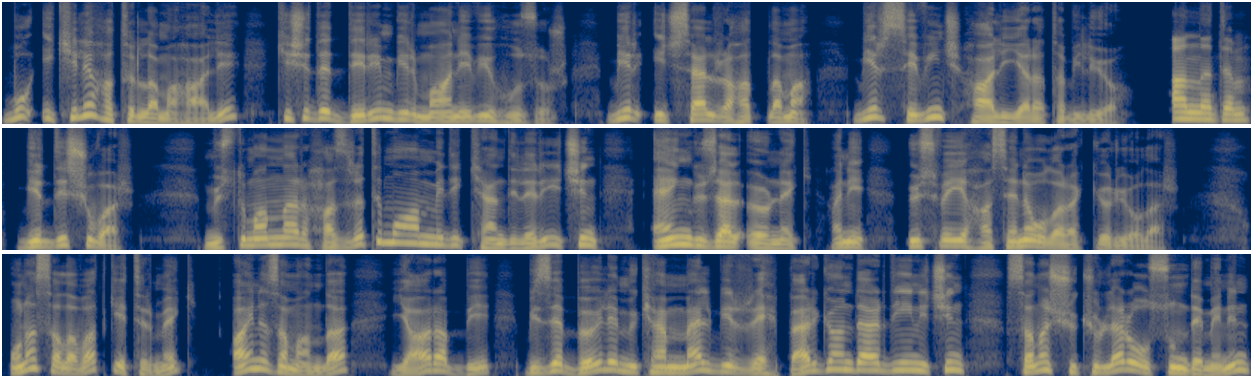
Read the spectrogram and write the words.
Bu ikili hatırlama hali, kişide derin bir manevi huzur, bir içsel rahatlama, bir sevinç hali yaratabiliyor. Anladım. Bir de şu var, Müslümanlar Hazreti Muhammed'i kendileri için en güzel örnek, hani üsve-i hasene olarak görüyorlar. Ona salavat getirmek, aynı zamanda ''Ya Rabbi bize böyle mükemmel bir rehber gönderdiğin için sana şükürler olsun.'' demenin,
